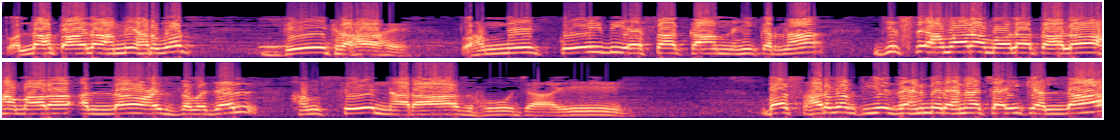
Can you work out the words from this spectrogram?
تو اللہ تعالی ہمیں ہر وقت دیکھ رہا ہے۔ تو ہم نے کوئی بھی ایسا کام نہیں کرنا جس سے ہمارا مولا تعالی، ہمارا اللہ عز و جل ہم سے ناراض ہو جائے۔ بس ہر وقت یہ ذہن میں رہنا چاہیے کہ اللہ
